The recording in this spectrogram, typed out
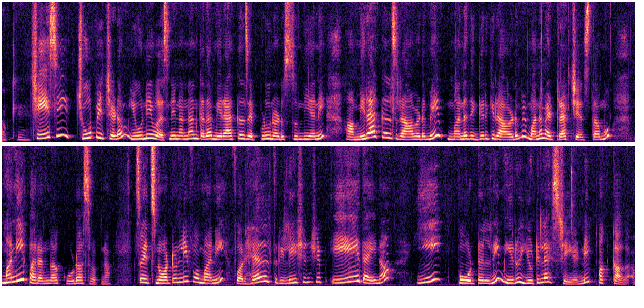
ఓకే. చేసి చూపించడం యూనివర్స్ నేను అన్నాను కదా మిరాకిల్స్ ఎప్పుడూ నడుస్తుంది అని. ఆ మిరాకిల్స్ రావడమే మన దగ్గరికి రావడమే మనం అట్రాక్ట్ చేస్తాము. మనీ పరంగా కూడా Swapna. So it's not only for money for health relationship ఏదైనా ఈ పోర్టల్ని మీరు యూటిలైజ్ చేయండి పక్కాగా.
